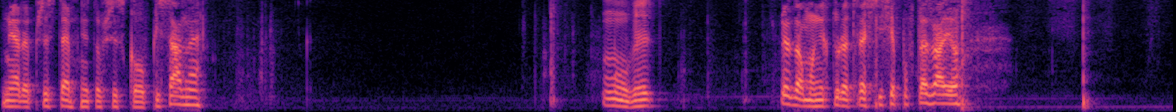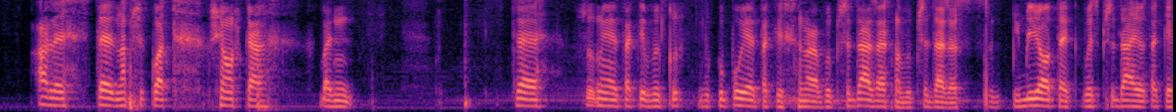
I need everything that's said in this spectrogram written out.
w miarę przystępnie to wszystko opisane. Mówię, wiadomo, niektóre treści się powtarzają, ale te na przykład książka te w sumie takie wyku- wykupuję takie na wyprzedażach, na wyprzedażach z bibliotek wysprzedają takie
